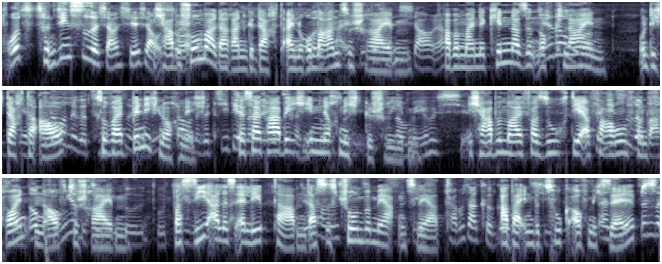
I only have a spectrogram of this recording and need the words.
Ich habe schon mal daran gedacht, einen Roman zu schreiben, aber meine Kinder sind noch klein. Und ich dachte auch, so weit bin ich noch nicht. Deshalb habe ich ihn noch nicht geschrieben. Ich habe mal versucht, die Erfahrung von Freunden aufzuschreiben. Was sie alles erlebt haben, das ist schon bemerkenswert. Aber in Bezug auf mich selbst,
